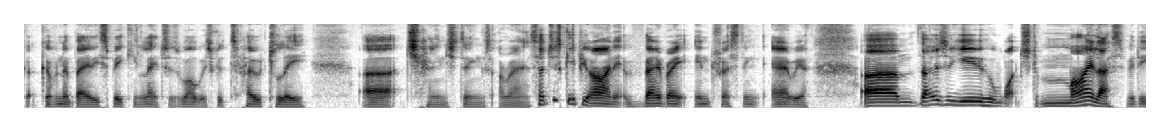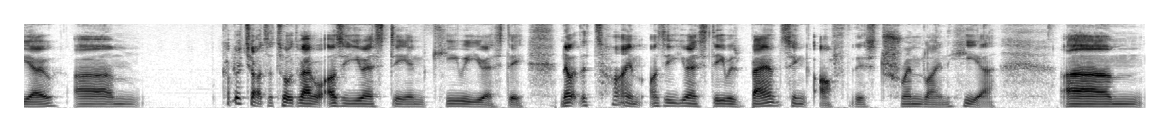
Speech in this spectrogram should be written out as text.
Got Governor Bailey speaking later as well, which could totally uh, change things around. So just keep your eye on it. Very, very interesting area. Um, those of you who watched my last video, um, a couple of charts I talked about were Aussie USD and Kiwi USD. Now at the time, Aussie USD was bouncing off this trend line here. Um,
